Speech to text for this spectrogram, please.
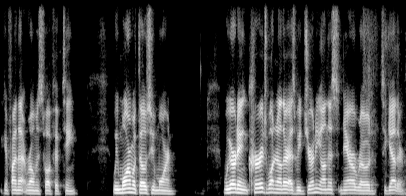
You can find that in Romans 12 15. We mourn with those who mourn. We are to encourage one another as we journey on this narrow road together.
